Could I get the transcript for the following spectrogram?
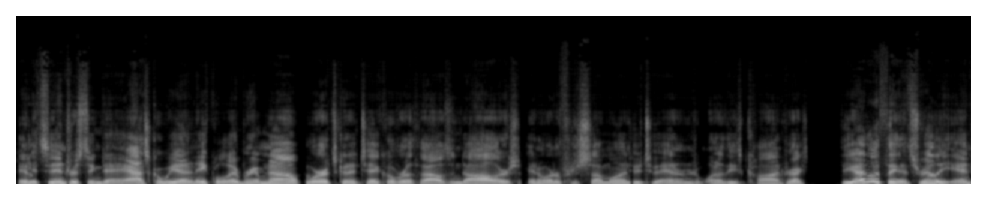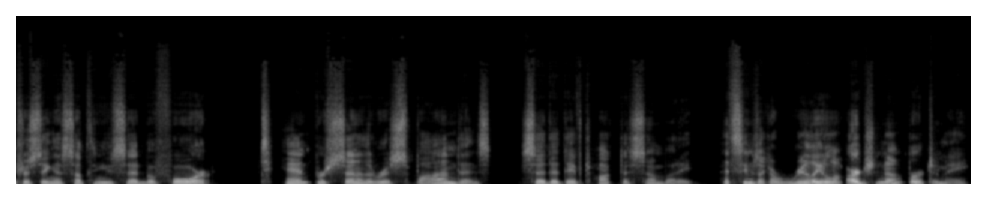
it's interesting to ask, are we at an equilibrium now where it's going to take over $1,000 in order for someone to, to enter one of these contracts? The other thing that's really interesting is something you said before 10% of the respondents said that they've talked to somebody. That seems like a really large number to me.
